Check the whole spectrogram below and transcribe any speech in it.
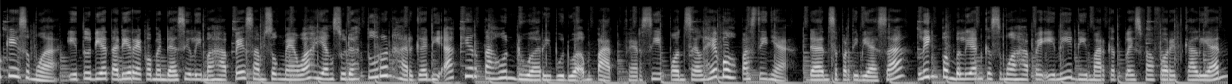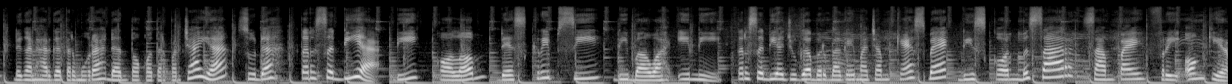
Oke semua, itu dia tadi rekomendasi 5 HP Samsung mewah yang sudah turun harga di akhir tahun 2024, versi ponsel heboh pastinya. Dan seperti biasa, link pembelian ke semua HP ini di marketplace favorit kalian dengan harga termurah dan toko terpercaya sudah tersedia di kolom deskripsi di bawah ini. Tersedia juga berbagai macam cashback, diskon besar, sampai free ongkir.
